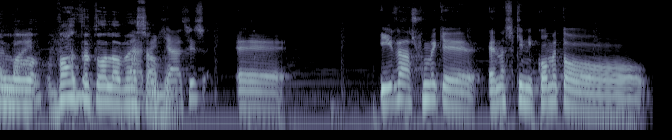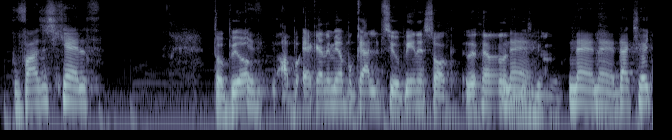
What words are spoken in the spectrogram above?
θέλω. combine. Βάλτε το όλο Να μέσα μου. τυχιάσεις. Ε, είδα ας πούμε και ένα σκηνικό με το που βάζεις health Το οποίο Και- απο- έκανε μια αποκάλυψη η οποία είναι σοκ. Δεν θέλω να την ναι, πεις, Γιώργο. ναι, ναι, εντάξει, οκ,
